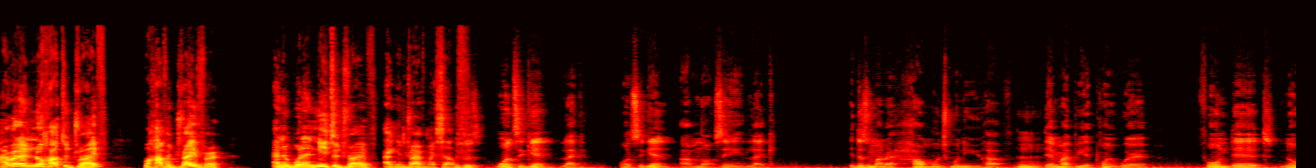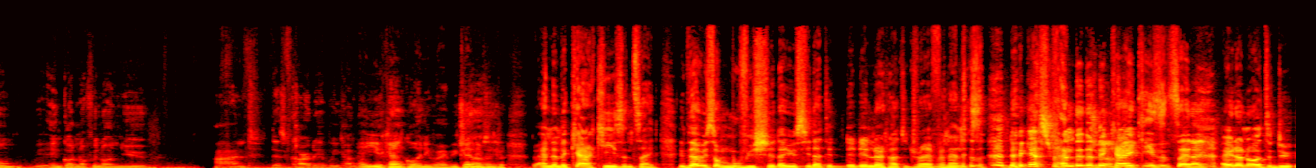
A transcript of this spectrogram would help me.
I rather know how to drive, but have a driver, and when I need to drive, I can drive myself. Because once again, like once again, I'm not saying like it doesn't matter how much money you have. Mm. There might be a point where phone dead, no, ain't got nothing on you, and there's a car there, but you can't. Go. And you can't go anywhere. You can't even. Drive. And then the car keys inside. If there be some movie shit that you see that they, they didn't learn how to drive, and then there's- they get stranded and the car keys inside, Like- you don't know what to do.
